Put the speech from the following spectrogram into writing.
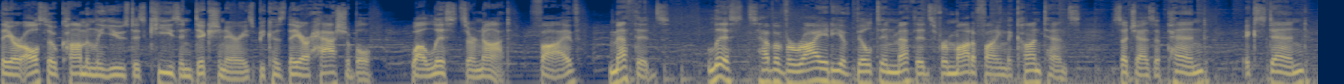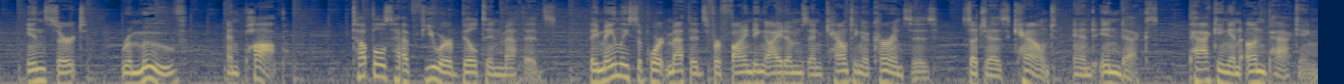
They are also commonly used as keys in dictionaries because they are hashable, while lists are not. 5. Methods. Lists have a variety of built-in methods for modifying the contents, such as append, extend, insert, remove, and pop. Tuples have fewer built-in methods. They mainly support methods for finding items and counting occurrences, such as count and index, packing and unpacking.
